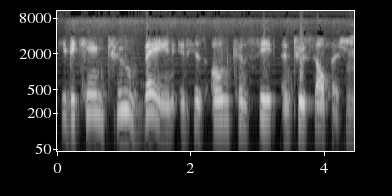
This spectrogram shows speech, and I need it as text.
he became too vain in his own conceit and too selfish. Hmm.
